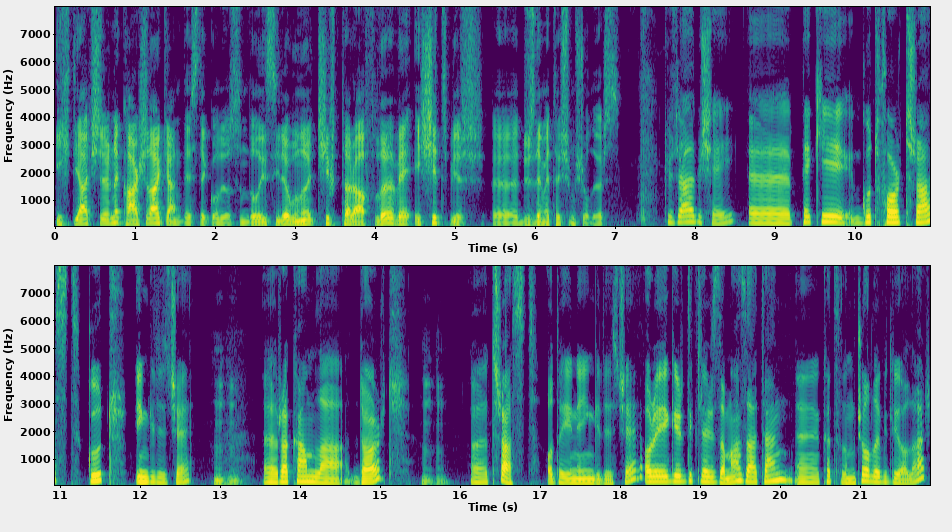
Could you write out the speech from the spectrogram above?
ihtiyaçlarını karşılarken destek oluyorsun. Dolayısıyla bunu çift taraflı ve eşit bir e, düzleme taşımış oluyoruz. Güzel bir şey. Ee, peki Good for Trust, good İngilizce. Hı hı. Ee, rakamla 4. Hı hı. Ee, trust o da yine İngilizce. Oraya girdikleri zaman zaten e, katılımcı olabiliyorlar.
